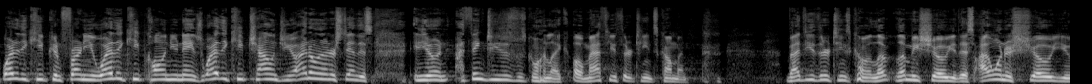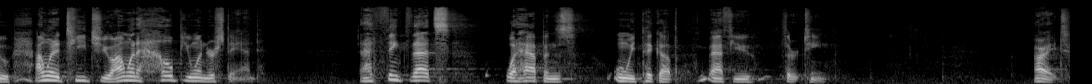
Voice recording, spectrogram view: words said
why do they keep confronting you? Why do they keep calling you names? Why do they keep challenging you? I don't understand this. And, you know, and I think Jesus was going like, oh, Matthew 13's coming. Matthew 13's coming. Let, let me show you this. I want to show you. I want to teach you. I want to help you understand. And I think that's what happens when we pick up Matthew 13. All right,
